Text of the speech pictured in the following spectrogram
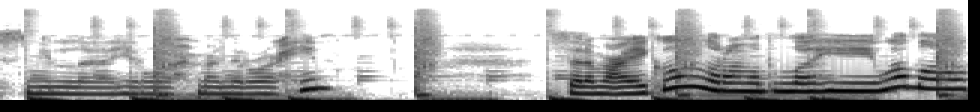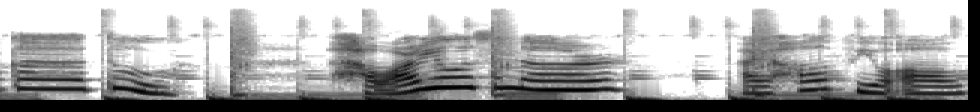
Bismillahirrahmanirrahim. Assalamualaikum warahmatullahi wabarakatuh. How are you, listener? I hope you all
